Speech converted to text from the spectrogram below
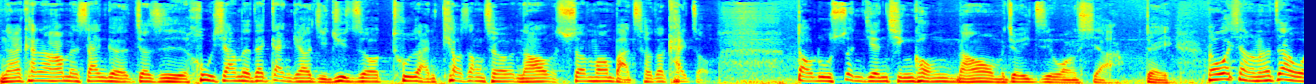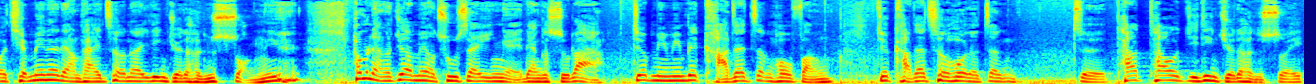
然后看到他们三个就是互相的在干掉几句之后，突然跳上车，然后双方把车都开走，道路瞬间清空，然后我们就一直往下。对，那我想呢，在我前面那两台车呢，一定觉得很爽，因为他们两个居然没有出声音诶，两个熟啦，就明明被卡在正后方，就卡在车祸的正。这他他一定觉得很衰，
